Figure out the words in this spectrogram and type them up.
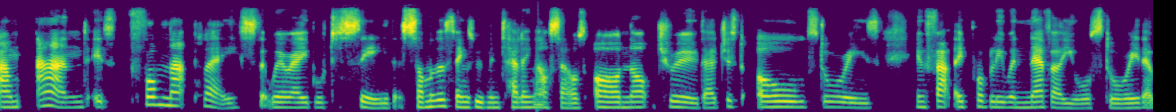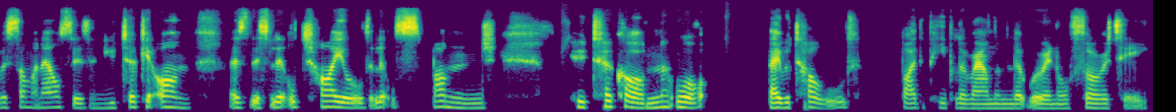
Um, and it's from that place that we're able to see that some of the things we've been telling ourselves are not true. They're just old stories. In fact, they probably were never your story. There was someone else's, and you took it on as this little child, a little sponge who took on what they were told by the people around them that were in authority.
